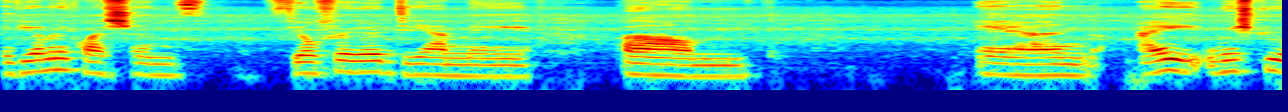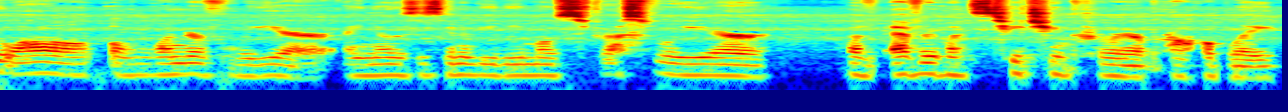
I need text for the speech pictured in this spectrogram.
if you have any questions, feel free to DM me. Um, and I wish you all a wonderful year. I know this is going to be the most stressful year of everyone's teaching career, probably.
